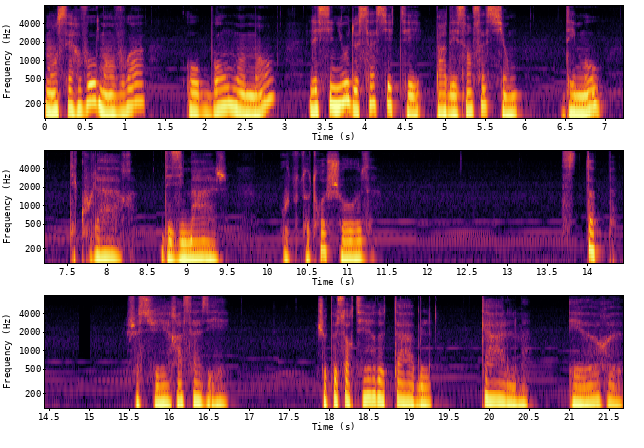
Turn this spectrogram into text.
Mon cerveau m'envoie au bon moment les signaux de satiété par des sensations, des mots, des couleurs, des images ou toute autre chose. Stop. Je suis rassasié. Je peux sortir de table, calme et heureux.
